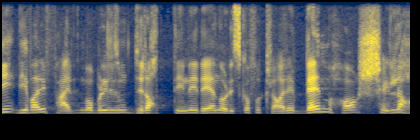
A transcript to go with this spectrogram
de, de var i ferd med å bli liksom dratt inn i det når de skal forklare hvem har skylda.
